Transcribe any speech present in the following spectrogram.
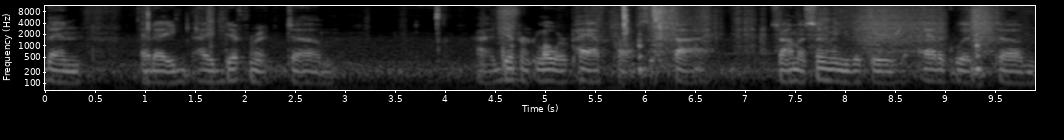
than at a, a different um, a different lower path across the sky. So I'm assuming that there's adequate um,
